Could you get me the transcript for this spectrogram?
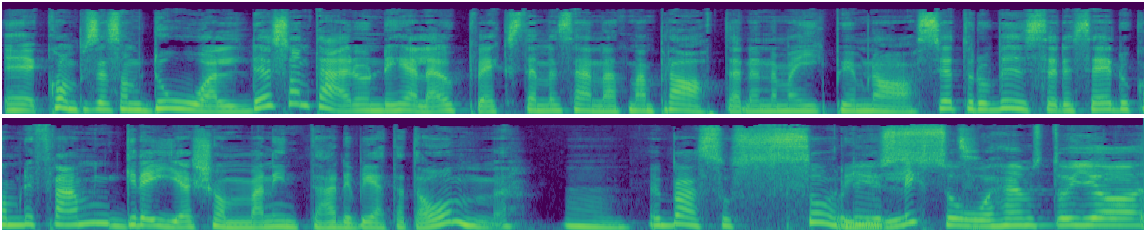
Eh, kompisar som dolde sånt här under hela uppväxten men sen att man pratade när man gick på gymnasiet och då visade sig, då kom det fram grejer som man inte hade vetat om. Det är bara så Och det är sorgligt. så hemskt. Och jag,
